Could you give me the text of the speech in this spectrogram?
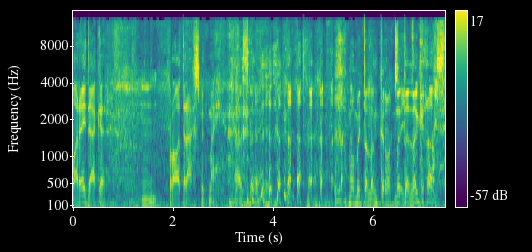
Maar hey Dekker. Mm, praat regs met my. maar met 'n linkerhand. Met 'n linkerhand.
